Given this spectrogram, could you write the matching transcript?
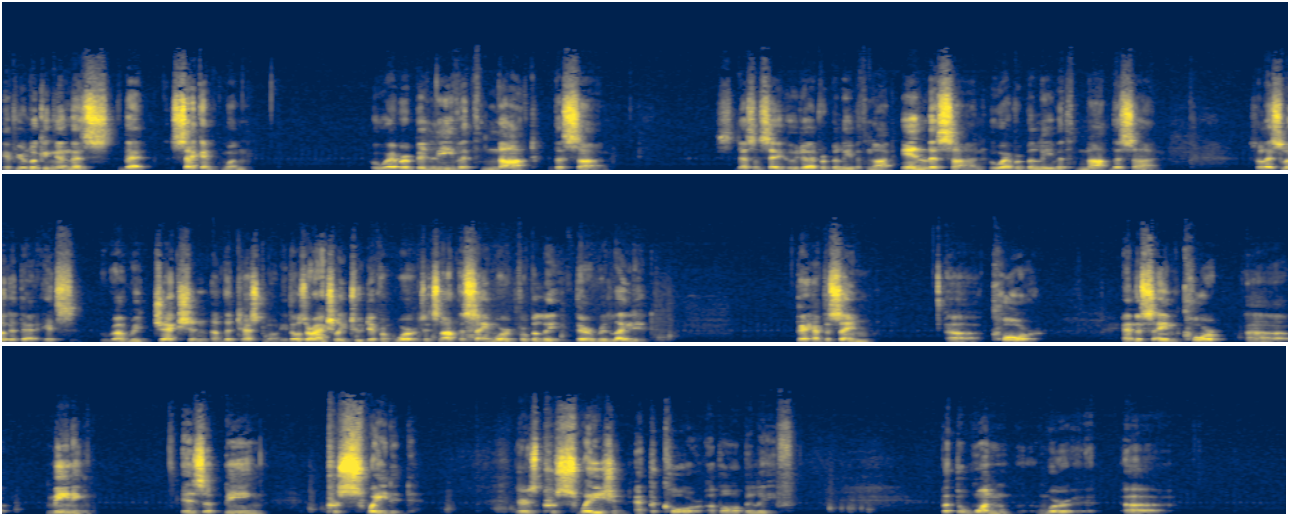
If you're looking in this that second one, whoever believeth not the Son. It doesn't say whoever believeth not in the Son, whoever believeth not the Son. So let's look at that. It's a rejection of the testimony. Those are actually two different words. It's not the same word for believe. They're related. They have the same uh, core, and the same core uh, meaning is of being persuaded. There is persuasion at the core of all belief. But the one word, uh,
